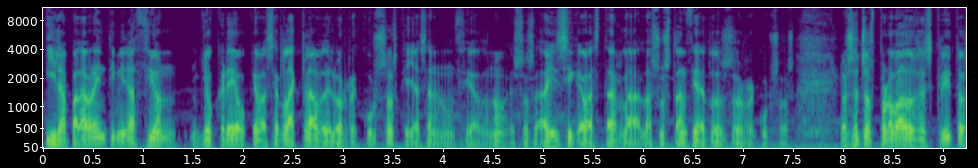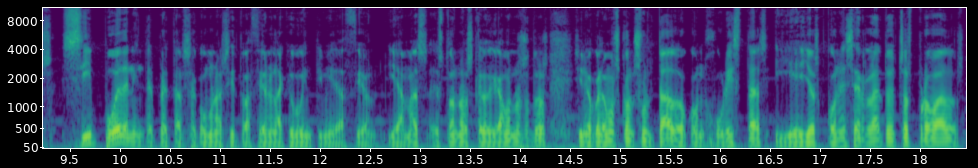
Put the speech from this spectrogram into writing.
y la palabra intimidación, yo creo que va a ser la clave de los recursos que ya se han anunciado, ¿no? Eso, ahí sí que va a estar la, la sustancia de todos esos recursos. Los hechos probados descritos sí pueden interpretarse como una situación en la que hubo intimidación. Y además, esto no es que lo digamos nosotros, sino que lo hemos consultado con juristas y ellos con ese relato de hechos probados,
